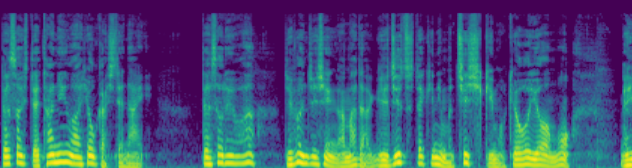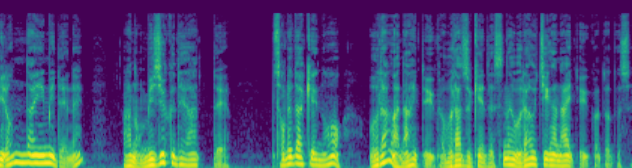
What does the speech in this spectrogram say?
で、そして他人は評価してない。で、それは自分自身がまだ技術的にも知識も教養も、いろんな意味でね、あの、未熟であって、それだけの裏がないというか裏付けですね裏打ちがないということです。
